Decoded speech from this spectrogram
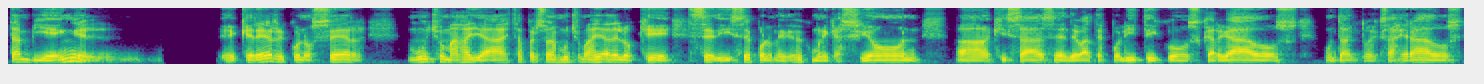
también el eh, querer reconocer mucho más allá, estas personas mucho más allá de lo que se dice por los medios de comunicación, uh, quizás en debates políticos cargados, un tanto exagerados,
